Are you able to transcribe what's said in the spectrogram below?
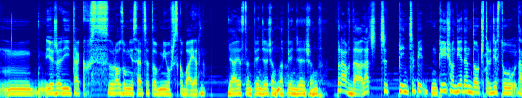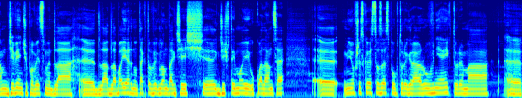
mm, jeżeli tak rozum nie serce, to mimo wszystko Bayern. Ja jestem 50 na 50 prawda, znaczy czy, czy 51 do 49 powiedzmy dla, e, dla, dla Bayernu, tak to wygląda gdzieś, e, gdzieś w tej mojej układance. E, mimo wszystko jest to zespół, który gra równiej, który ma e,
